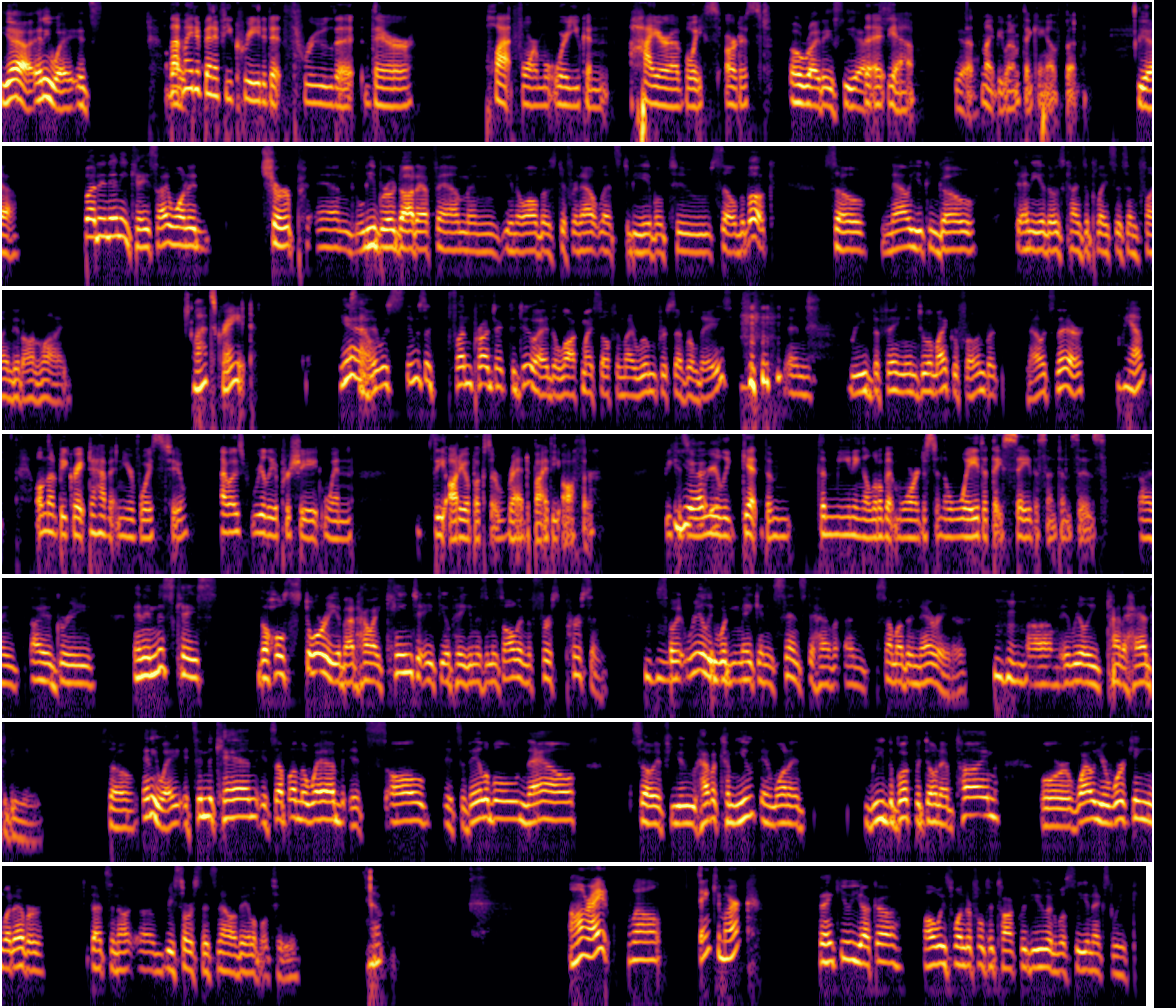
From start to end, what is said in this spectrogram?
yeah, anyway, it's That I- might have been if you created it through the their platform where you can hire a voice artist. oh, right, ACX. The- yeah, Yeah. that might be what I'm thinking of, but Yeah. But in any case, I wanted Chirp and Libro.fm and you know all those different outlets to be able to sell the book. So now you can go to any of those kinds of places and find it online. well, that's great. Yeah, So- it was it was a fun project to do. I had to lock myself in my room for several days and read the thing into a microphone, but now it's there. Yep. Well, and that'd be great to have it in your voice too. I always really appreciate when the audiobooks are read by the author because Yeah, you it- really get the the meaning a little bit more just in the way that they say the sentences. I I agree. And in this case, the whole story about how I came to atheopaganism is all in the first person. So it really wouldn't make any sense to have an, some other narrator. Mhm. Um, it really kind of had to be me. So anyway, it's in the can, it's up on the web, it's all it's available now. So if you have a commute and want to read the book but don't have time, or while you're working, whatever, that's an, uh, a resource that's now available to you. Yep. All right. Well, thank you, Mark. Thank you, Yucca. Always wonderful to talk with you, and we'll see you next week.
